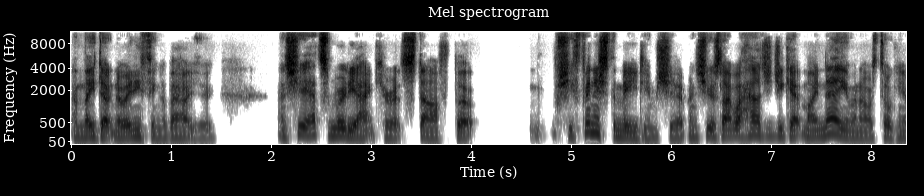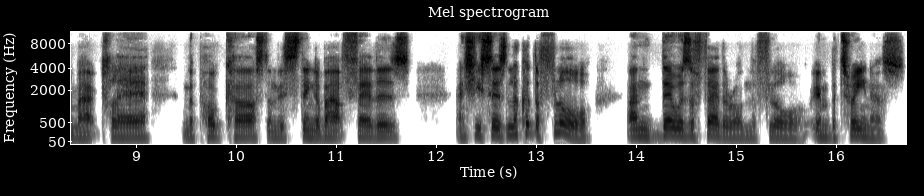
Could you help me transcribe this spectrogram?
and they don't know anything about you. And she had some really accurate stuff, but she finished the mediumship and she was like, Well, how did you get my name? And I was talking about Claire and the podcast and this thing about feathers. And she says, Look at the floor. And there was a feather on the floor in between us.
